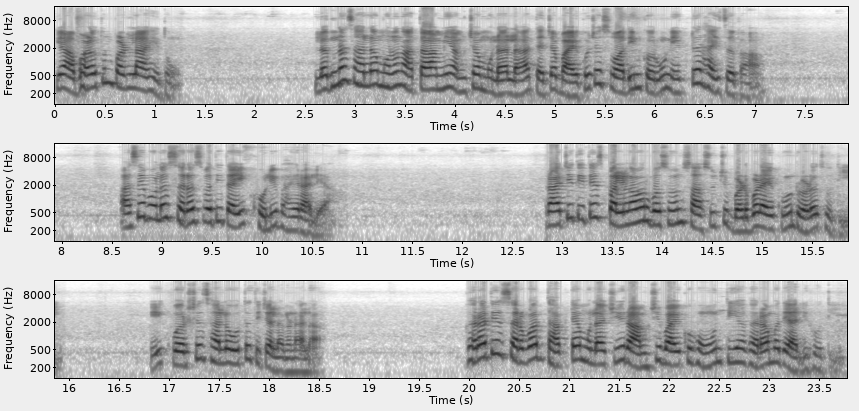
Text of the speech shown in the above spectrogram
की आभाळातून पडला आहे तो. लग्न झालं म्हणून आता आम्ही आमच्या मुलाला त्याच्या बायकोच्या स्वाधीन करून एकटं राहायचं का? असे बोलत सरस्वतीताई खोली बाहेर आल्या. प्राची तिथेच पलंगावर बसून सासूची बडबड ऐकून रडत होती. एक वर्ष झालं होतं तिच्या लग्नाला. घरातील सर्वात धाकट्या मुलाची रामची बायको होऊन ती या घरामध्ये आली होती.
